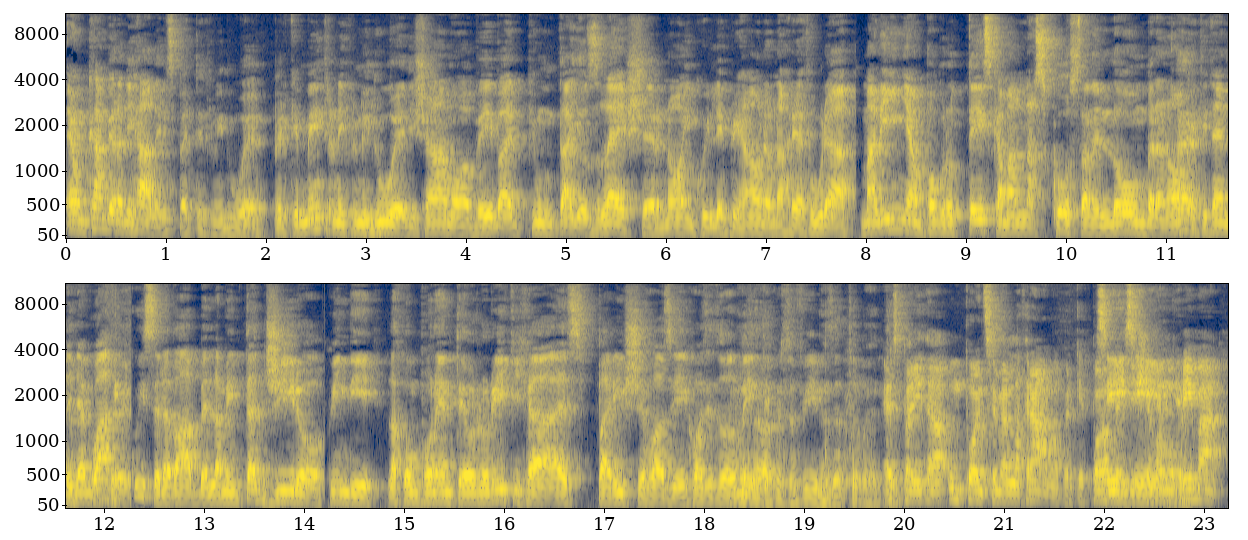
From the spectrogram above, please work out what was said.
è un cambio radicale rispetto ai primi due, perché mentre nei primi due, diciamo, aveva più un taglio slasher, no? In cui Leprechaun è una creatura maligna, un po' grottesca, ma nascosta nell'ombra, no? Eh, che ti tende gli agguati. Okay. Qui se ne va bellamente a giro, quindi la componente orrorifica eh, sparisce quasi, quasi totalmente esatto, in questo film. Esattamente. È sparita un po' insieme alla trama, perché poi, sì, come sì, dicevamo perché... prima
